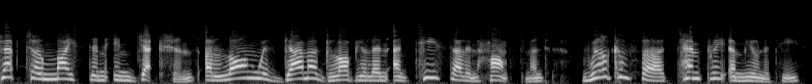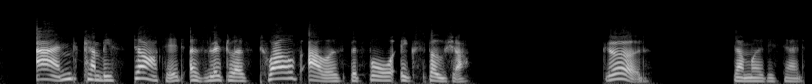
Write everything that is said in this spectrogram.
streptomycin injections along with gamma globulin and T-cell enhancement will confer temporary immunity and can be started as little as 12 hours before exposure. Good, Dunworthy said.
